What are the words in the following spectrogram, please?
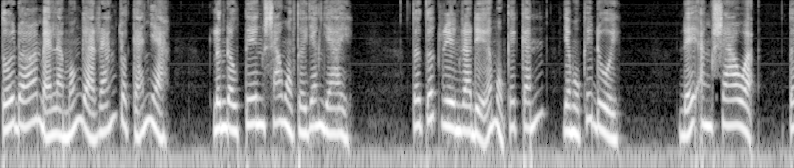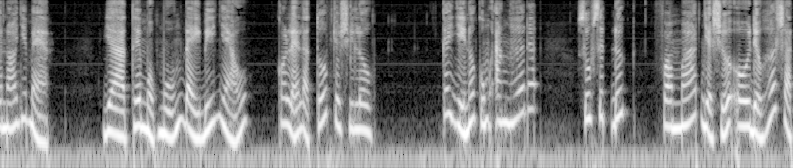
Tối đó mẹ làm món gà rán cho cả nhà. Lần đầu tiên sau một thời gian dài. Tớ cất riêng ra đĩa một cái cánh và một cái đùi. Để ăn sao ạ? À? Tớ nói với mẹ. Và thêm một muỗng đầy bí nhão. Có lẽ là tốt cho Silo. Cái gì nó cũng ăn hết á. Xúc xích Đức, format và sữa ôi đều hết sạch.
